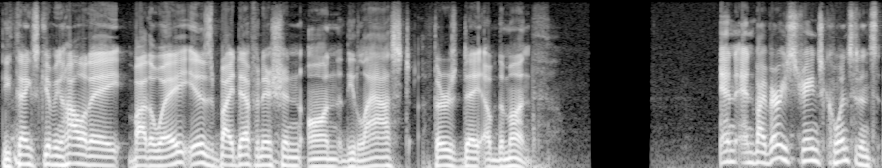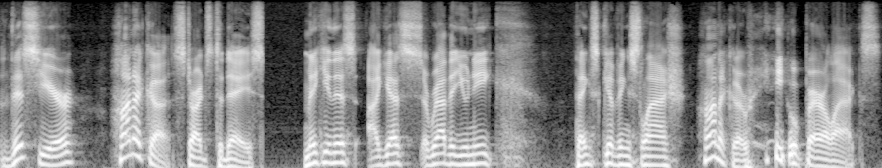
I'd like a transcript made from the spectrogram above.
The Thanksgiving holiday, by the way, is by definition on the last Thursday of the month. And, and by very strange coincidence, this year, Hanukkah starts today making this, I guess, a rather unique Thanksgiving slash Hanukkah radio parallax.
